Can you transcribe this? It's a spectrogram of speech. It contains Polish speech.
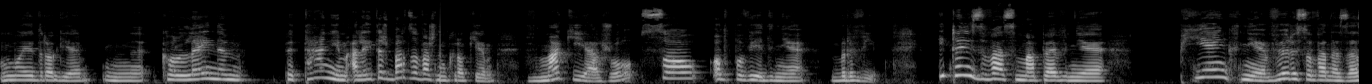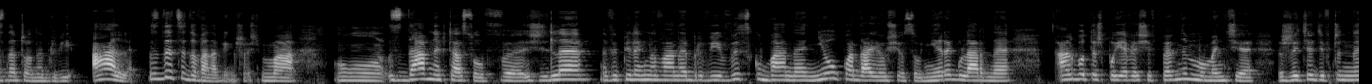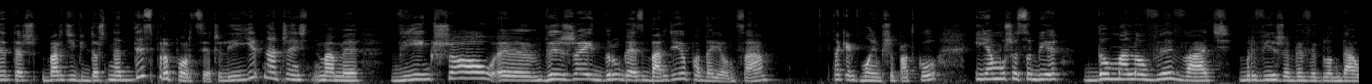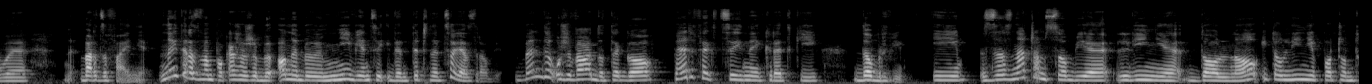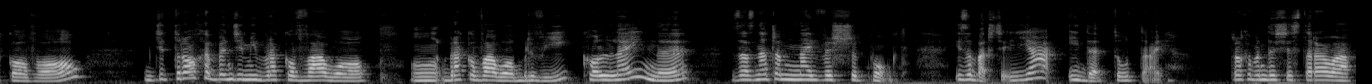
moje drogie, mm, kolejnym pytaniem, ale i też bardzo ważnym krokiem w makijażu są odpowiednie brwi. I część z Was ma pewnie pięknie wyrysowane, zaznaczone brwi, ale zdecydowana większość ma mm, z dawnych czasów e, źle wypielęgnowane brwi, wyskubane, nie układają się, są nieregularne, albo też pojawia się w pewnym momencie życia dziewczyny też bardziej widoczna dysproporcja, czyli jedna część mamy większą, y, wyżej, druga jest bardziej opadająca. Tak jak w moim przypadku, i ja muszę sobie domalowywać brwi, żeby wyglądały bardzo fajnie. No i teraz Wam pokażę, żeby one były mniej więcej identyczne, co ja zrobię. Będę używała do tego perfekcyjnej kredki do brwi. I zaznaczam sobie linię dolną i tą linię początkową, gdzie trochę będzie mi brakowało, mm, brakowało brwi. Kolejny zaznaczam najwyższy punkt. I zobaczcie, ja idę tutaj. Trochę będę się starała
